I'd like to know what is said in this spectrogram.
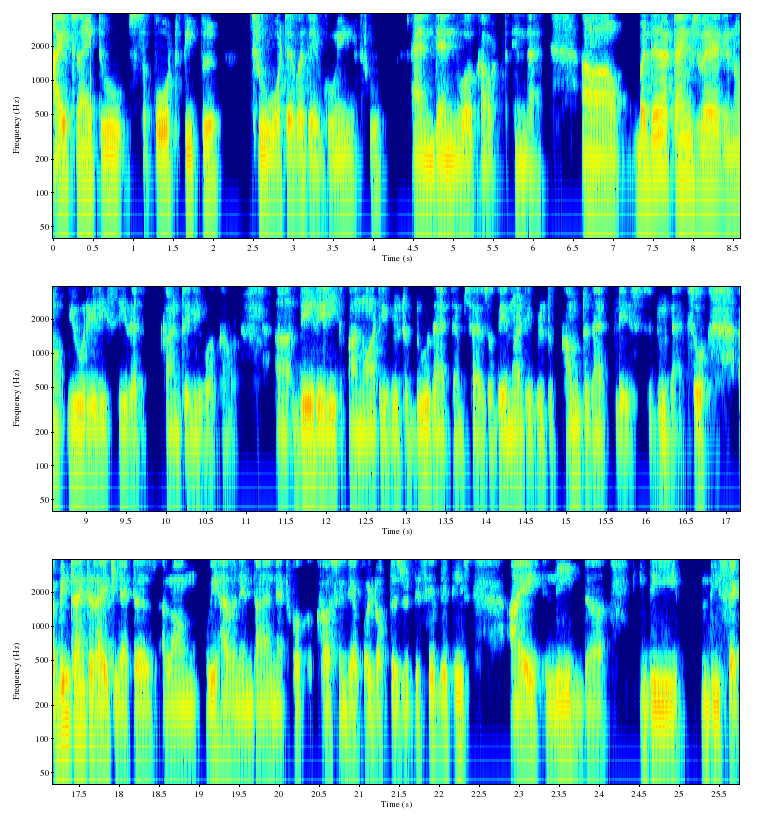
I try to support people through whatever they're going through and then work out in that. Uh, but there are times where you know you really see that can't really work out. Uh, they really are not able to do that themselves, or they're not able to come to that place to do that. So I've been trying to write letters along. We have an entire network across India called Doctors with Disabilities. I lead uh, the the sec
